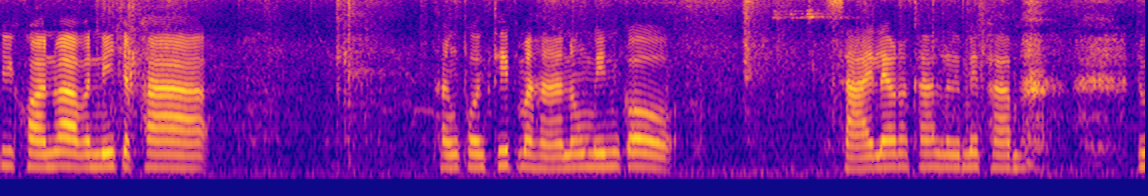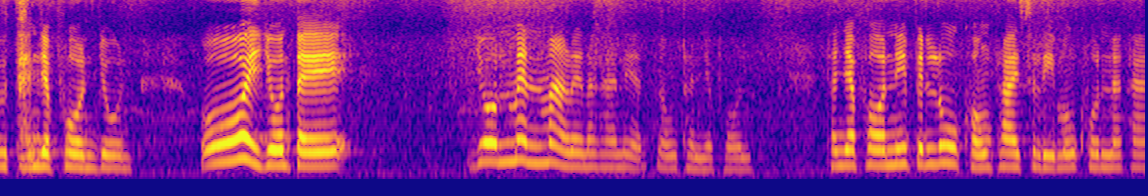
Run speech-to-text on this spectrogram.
พี่ควานว่าวันนี้จะพา ทางพลทิพย์มาหาน้องมิ้นก็สายแล้วนะคะ เลยไม่พามา ดูธัญพลโยน โอ้ยโยนเตะโยนแม่นมากเลยนะคะ เนี่ยน้องธัญพลธัญพลนี้เป็นลูกของพลายสิริมงคลนะคะ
